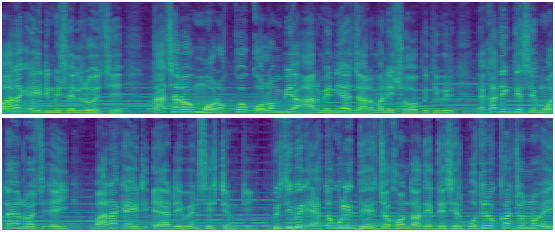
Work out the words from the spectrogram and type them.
বারাক এইট মিসাইল রয়েছে, তাছাড়াও মরক্কো, কলম্বিয়া, আর্মেনিয়া, জার্মানি সহ পৃথিবীর একাধিক দেশে মোতায়েন রয়েছে এই বারাক এইট এয়ার ডিফেন্স সিস্টেমটি পৃথিবীর এতগুলি দেশ যখন তাদের দেশের প্রতিরক্ষার জন্য এই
